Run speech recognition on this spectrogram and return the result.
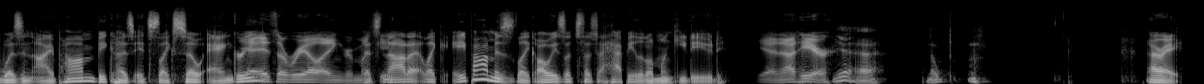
Aipom was an Aipom because it's like so angry. Yeah, it's a real angry monkey. That's not a like Aipom is like always like, such a happy little monkey dude. Yeah, not here. Yeah. Nope. All right.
